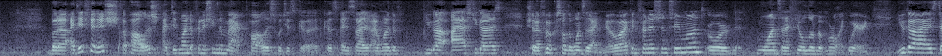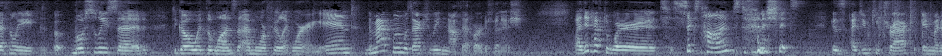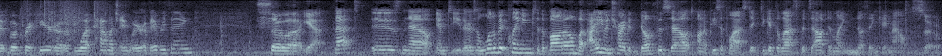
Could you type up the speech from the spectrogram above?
But uh, I did finish a polish. I did wind up finishing the MAC polish, which is good because I decided I wanted to. You got. I asked you guys, should I focus on the ones that I know I can finish in two months, or ones that I feel a little bit more like wearing? You guys definitely, uh, mostly said to go with the ones that I more feel like wearing, and the MAC one was actually not that hard to finish. I did have to wear it six times to finish it because I do keep track in my notebook right here of what how much I wear of everything. So uh, yeah, that is now empty. There's a little bit clinging to the bottom, but I even tried to dump this out on a piece of plastic to get the last bits out and like nothing came out. So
